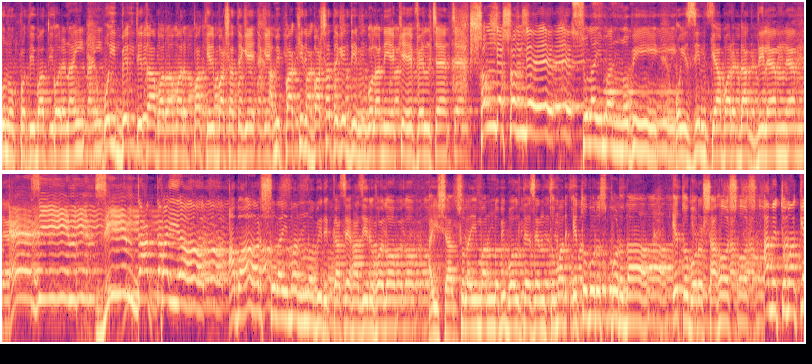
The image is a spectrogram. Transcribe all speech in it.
কোনো প্রতিবাদ করে নাই। ওই ব্যক্তি তো আবার আমার পাখির বাসা থেকে আমি পাখির বাসা থেকে ডিমগুলা নিয়ে খেয়ে ফেলছে। সঙ্গে সঙ্গে সুলাইমান নবী ওই জিনকে আবার ডাক দিলেন এ জিন পাইয়া আবার সুলাইমান নবীর কাছে হাজির হলো। আইসা, সুলাইমান নবী বলতেছেন, তোমার এত বড় স্পর্ধা, এত বড় সাহস, আমি তোমাকে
